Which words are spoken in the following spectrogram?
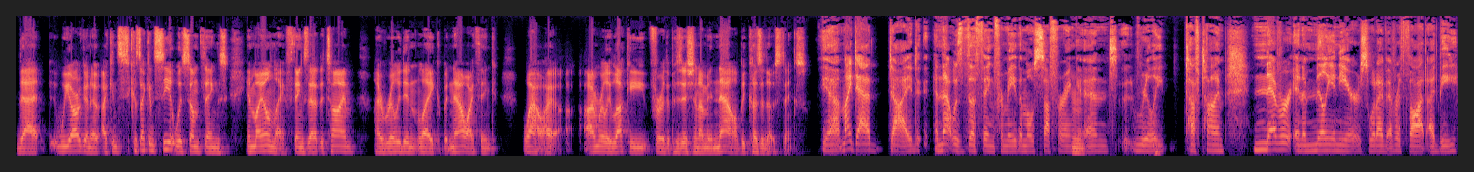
that we are going to, I can, because I can see it with some things in my own life, things that at the time I really didn't like, but now I think, wow, I, I'm really lucky for the position I'm in now because of those things. Yeah, my dad died, and that was the thing for me, the most suffering Mm. and really tough time. Never in a million years would I've ever thought I'd be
